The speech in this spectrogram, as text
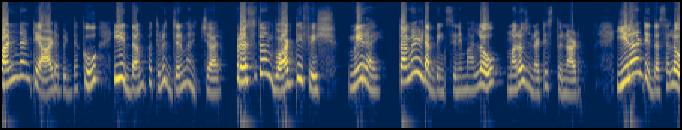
పండంటి ఆడబిడ్డకు ఈ దంపతులు జన్మనిచ్చారు. ప్రస్తుతం వాట్ ది ఫిష్ మీరాయ్ తమిళ డబ్బింగ్ సినిమాల్లో మనోజ్ నటిస్తున్నాడు. ఇలాంటి దశలో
